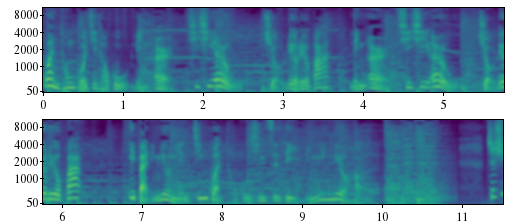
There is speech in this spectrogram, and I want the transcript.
万通国际投顾零二七七二五九六六八零二七七二五九六六八，一百零六年经管投顾新字第零零六号。持续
